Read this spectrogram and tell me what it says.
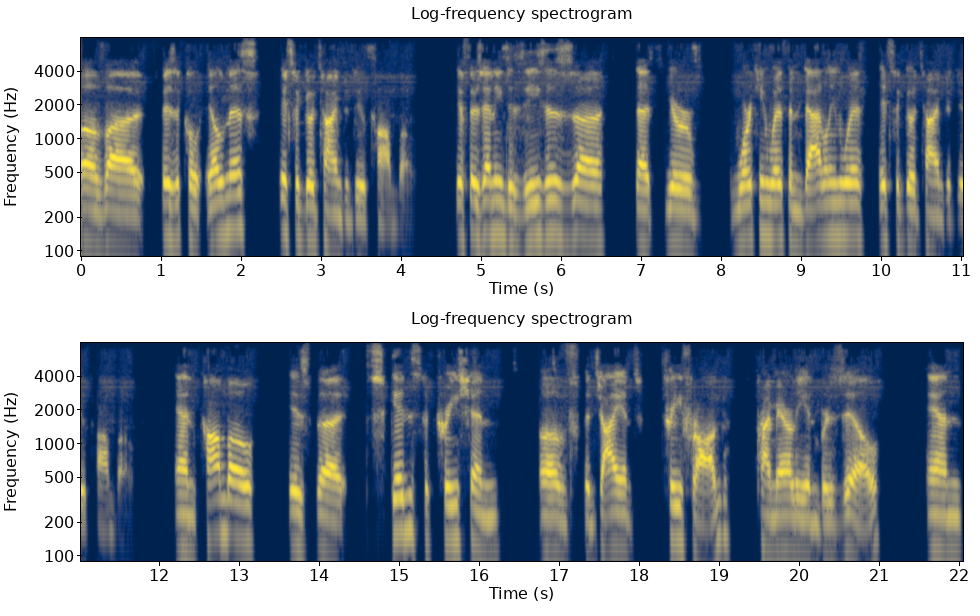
of uh, physical illness, it's a good time to do kambo. If there's any diseases uh, that you're working with and battling with, it's a good time to do kambo. And kambo is the skin secretion of the giant tree frog, primarily in Brazil. And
